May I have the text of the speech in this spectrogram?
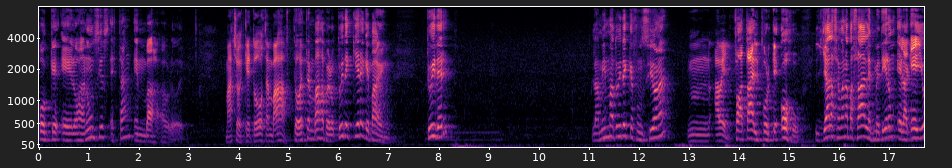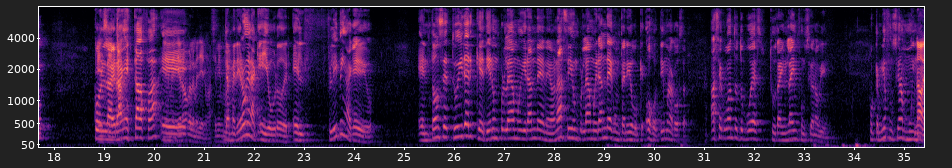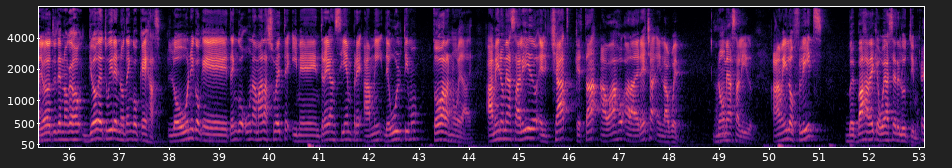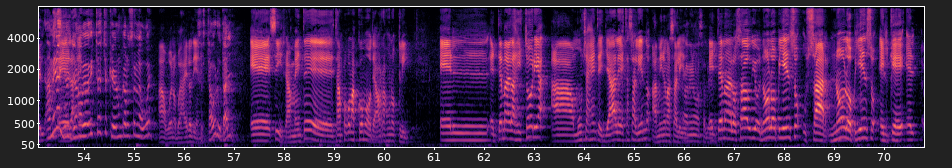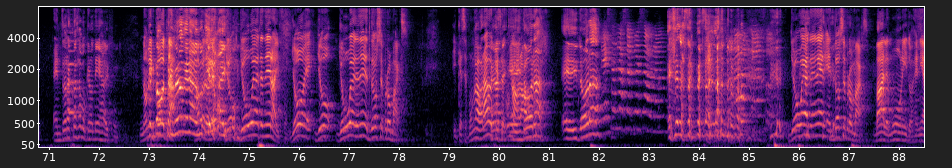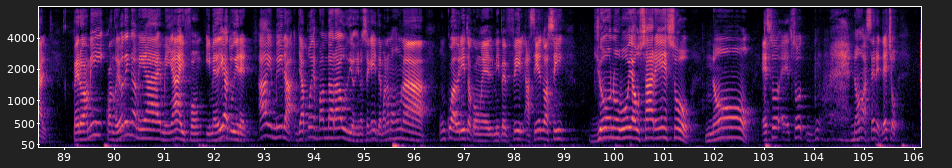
porque eh, los anuncios están en baja, brother. Macho, es que todo está en baja. Todo está en baja, pero Twitter quiere que paguen. Twitter, la misma Twitter que funciona Mm, a ver. fatal, porque ojo, ya la semana pasada les metieron el aquello con la gran estafa. Le eh, metieron lo que le metieron. Así mismo. les metieron el aquello, brother. El flipping aquello. Entonces Twitter que tiene un problema muy grande de neonazis, un problema muy grande de contenido. Porque, ojo, dime una cosa. ¿Hace cuánto tú puedes, tu timeline funciona bien? Porque el mío funciona muy No, mal. yo de Twitter no quejo, yo de Twitter no tengo quejas. Lo único que tengo una mala suerte y me entregan siempre a mí de último todas las novedades. A mí no me ha salido el chat que está abajo a la derecha en la web. No me ha salido. A mí los pues, vas a ver que voy a ser el último. El- ah, mira, Eh, yo, la- yo no había visto esto, es que yo nunca lo uso en la web. Ah, bueno, pues ahí lo Eso tienes. está brutal. Eh, sí, realmente está un poco más cómodo, te ahorras unos clics. El, el tema de las historias, a mucha gente ya le está saliendo, a mí no me ha salido. A mí no me ha salido. El tema de los audios, no lo pienso usar, no lo pienso. El que. El, Entre otras cosas porque no tienes iPhone. no me importa. primero que nada, no tienes yo, iPhone. Yo, yo voy a tener iPhone. Yo, eh, yo, yo voy a tener el 12 Pro Max. Y que se ponga bravo, el que se Espérate, ponga bravo. Editora. Esa es la cerveza hablando. Esa es la cerveza hablando. Yo voy a tener el 12 Pro Max. Vale, muy bonito, genial. Pero a mí, cuando yo tenga mi, mi iPhone y me diga Twitter, ay, mira, ya puedes mandar audios y no sé qué, y te ponemos una, un cuadrito con el, mi perfil haciendo así, yo no voy a usar eso. No, eso, eso, no hacer. De hecho,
